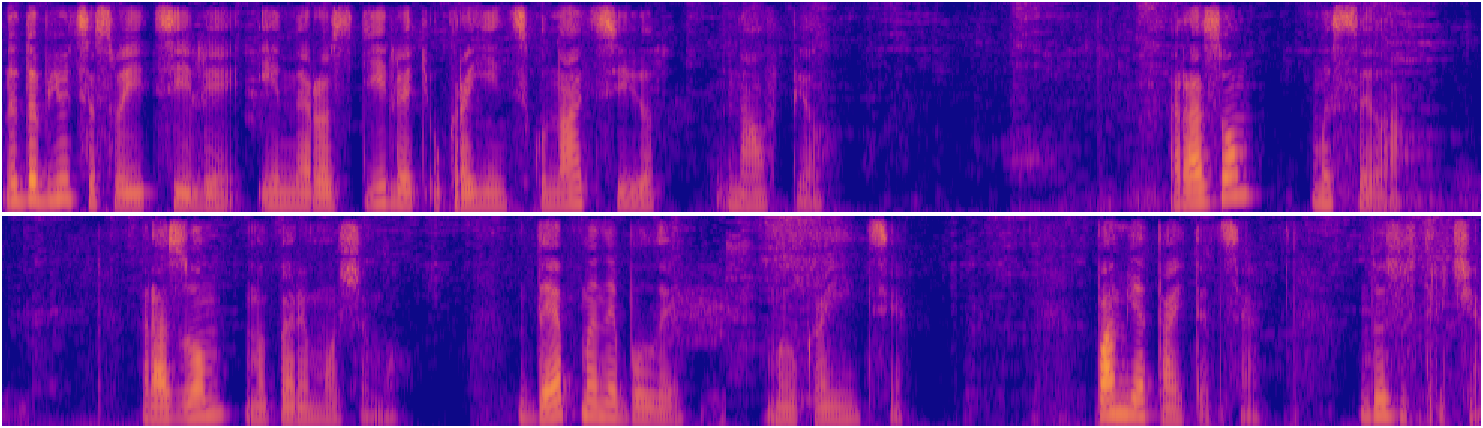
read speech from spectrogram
не доб'ються своєї цілі і не розділять українську націю навпіл. Разом ми сила. Разом ми переможемо. Де б ми не були, ми українці. Пам'ятайте це. До зустрічі!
